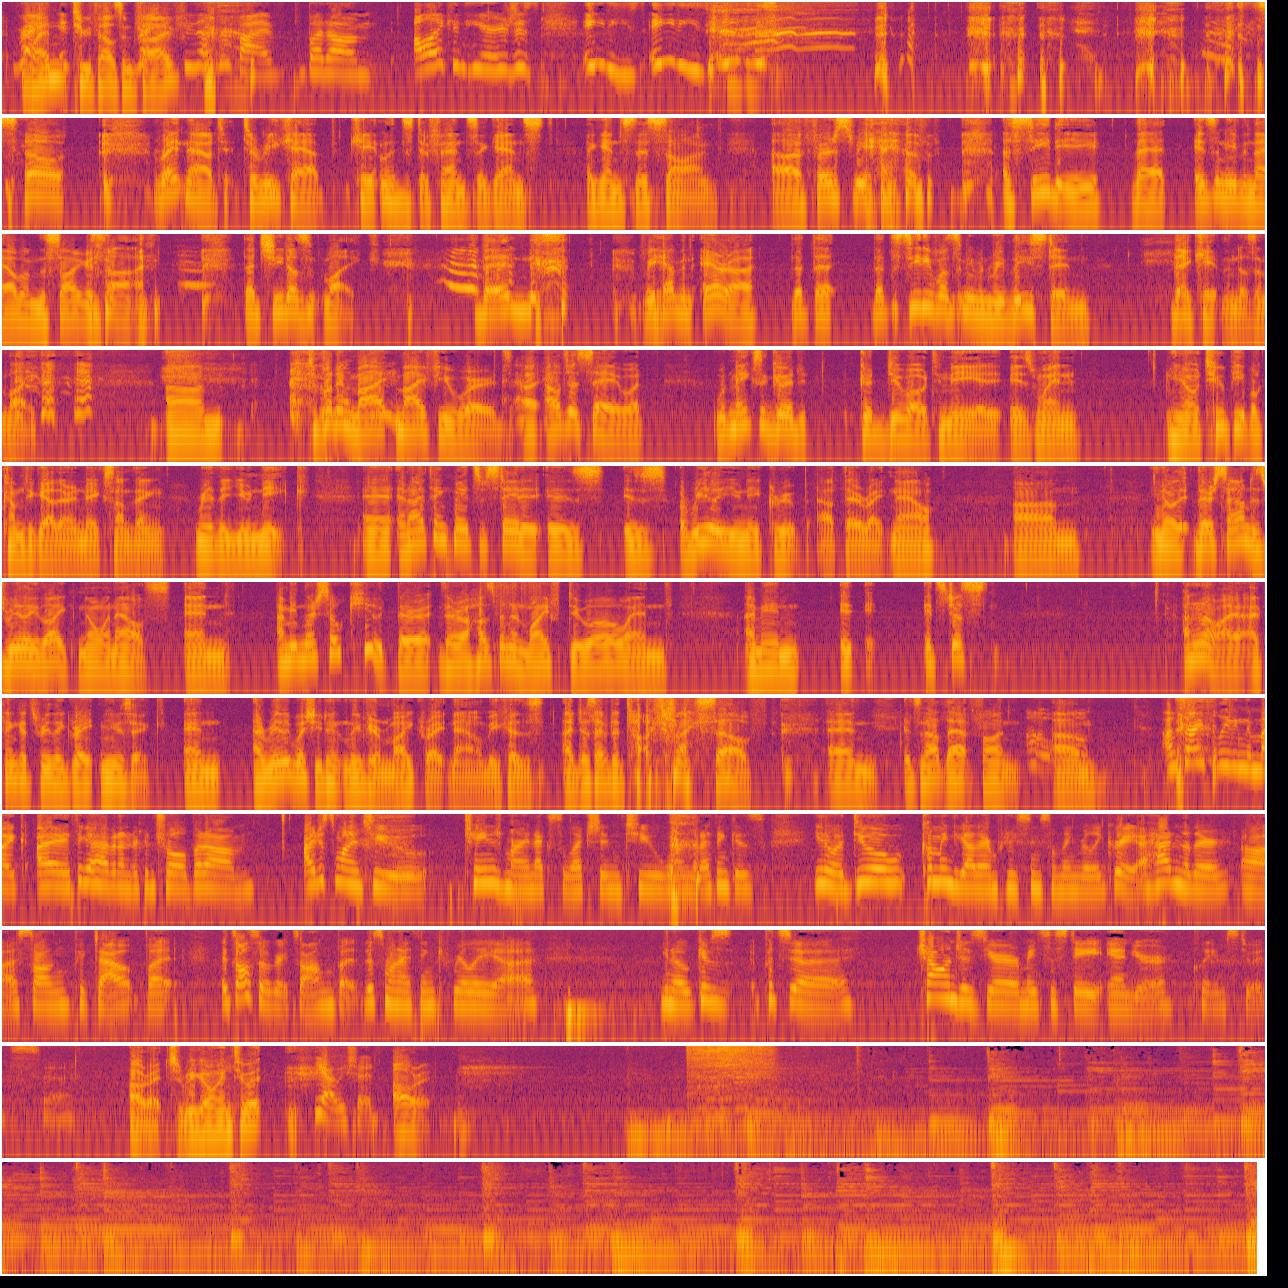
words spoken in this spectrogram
Right, when 2005. Right, 2005. but um, all I can hear is just 80s, 80s, 80s. so right now to, to recap caitlin's defense against against this song uh, first we have a cd that isn't even the album the song is on that she doesn't like. Then we have an era that the that the cd wasn't even released in that caitlin doesn't like. Um, to put in my my few words I, i'll just say what what makes a good good duo to me i- is when you know, two people come together and make something really unique. And, and I think Mates of State is is a really unique group out there right now. Um, you know, th- their sound is really like no one else, and I mean, they're so cute. They're they're a husband and wife duo, and I mean, it, it it's just I don't know. I, I think it's really great music, and I really wish you didn't leave your mic right now because I just have to talk to myself, and it's not that fun. Oh, um, well, I'm sorry for leaving the mic. I think I have it under control, but um, I just wanted to change my next selection to one that I think is, you know, a duo coming together and producing something really great. I had another uh, song picked out, but it's also a great song. But this one I think really, uh, you know, gives puts uh, challenges your mates of state and your claims to its. Uh, all right, should we go into it? yeah, we should. All right.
